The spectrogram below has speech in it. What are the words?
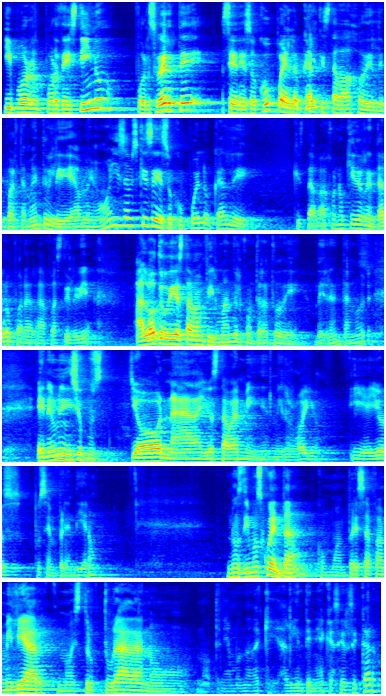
Y por, por destino, por suerte, se desocupa el local que está abajo del departamento y le hablo, y oye, ¿sabes qué? Se desocupó el local de, que está abajo, ¿no quieres rentarlo para la pastelería? Al otro día estaban firmando el contrato de, renta, ¿no? En un inicio, pues yo nada, yo estaba en mi, en mi rollo y ellos pues emprendieron nos dimos cuenta, como empresa familiar, no estructurada, no, no teníamos nada que alguien tenía que hacerse cargo.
